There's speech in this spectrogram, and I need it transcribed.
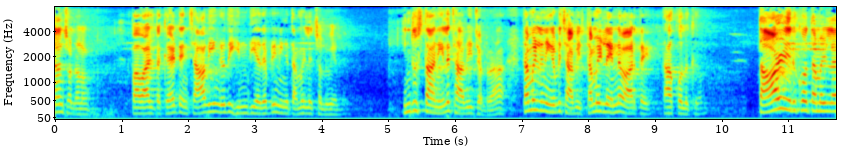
தான் சொல்லணும். இப்போ அவள்கிட்ட கேட்டேன் சாவிங்கிறது ஹிந்தி அது எப்படி நீங்கள் தமிழில் சொல்லுவேன் ஹிந்துஸ்தானியில் சாவி சொல்கிறா தமிழில் நீங்கள் எப்படி சாவி தமிழில் என்ன வார்த்தை? தாக்கோலுக்கு. தாழ் இருக்கோ தமிழில்?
